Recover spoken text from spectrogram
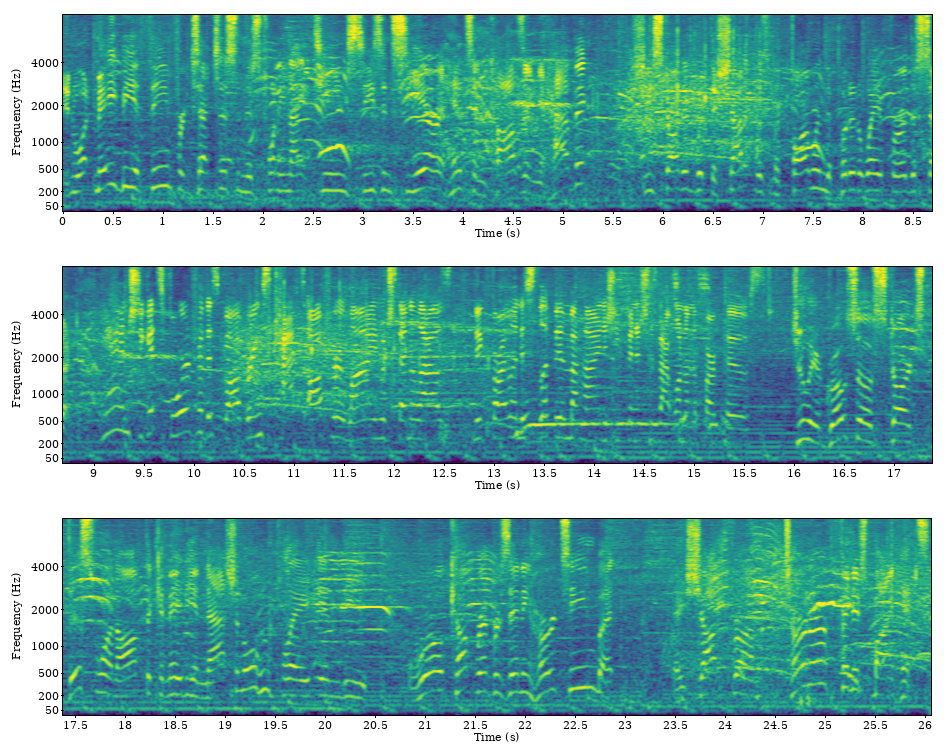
In what may be a theme for Texas in this 2019 season, Cyera Hintzen causing havoc. She started with the shot. It was McFarland to put it away for the second. Yeah, and she gets forward for this ball, brings Katz off her line, which then allows McFarland to slip in behind as she finishes that one on the far post. Julia Grosso starts this one off, the Canadian national who played in the World Cup representing her team, but a shot from Turner, finished by Hintzen.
